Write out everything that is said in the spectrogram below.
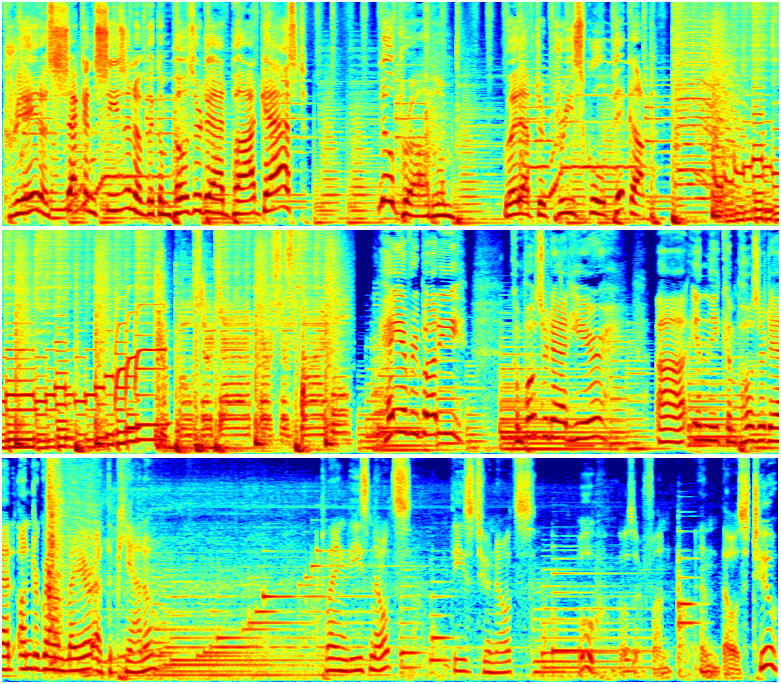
Create a second season of the Composer Dad podcast? No problem. Right after preschool pickup. Composer Dad versus Bible. Hey, everybody! Composer Dad here, uh, in the Composer Dad underground layer at the piano. Playing these notes, these two notes. Ooh, those are fun. And those two.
